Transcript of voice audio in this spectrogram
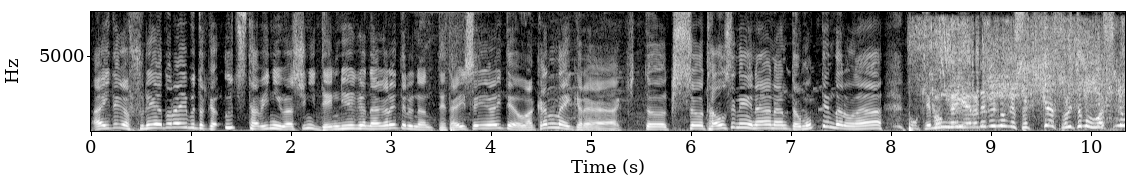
相手がフレアドライブとか打つたびにわしに電流が流れてるなんて対戦相手は分かんないからきっとクソ倒せねえななんて思ってんだろうな。ポケモンがやられるのが先かそれともわしの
